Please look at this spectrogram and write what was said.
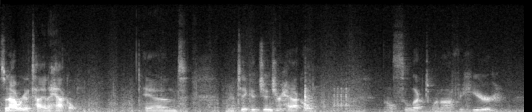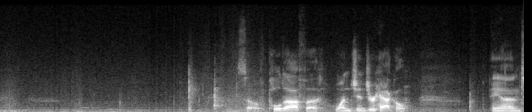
So now we're going to tie in a hackle. And I'm going to take a ginger hackle. I'll select one off of here. So I've pulled off a one ginger hackle. And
